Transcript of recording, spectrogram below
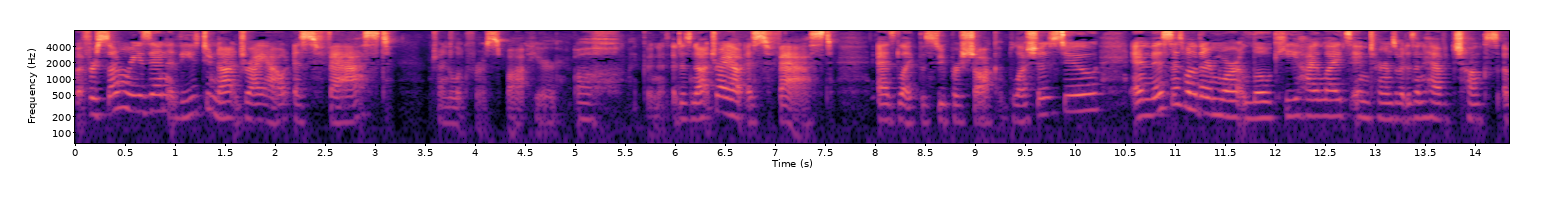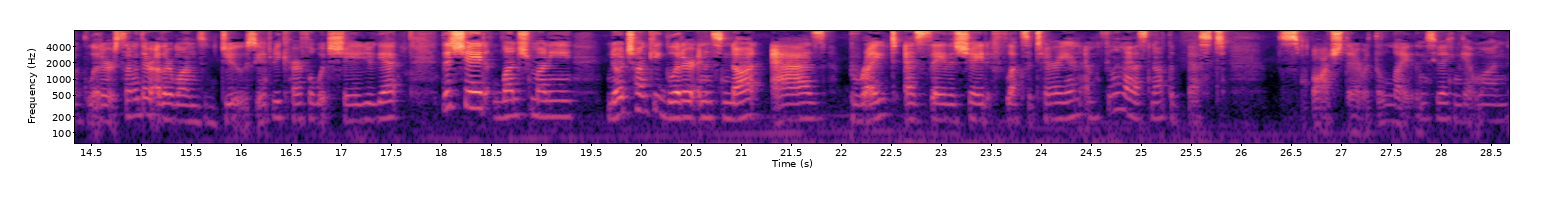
but for some reason, these do not dry out as fast. I'm trying to look for a spot here. Oh, goodness. It does not dry out as fast as like the Super Shock blushes do. And this is one of their more low-key highlights in terms of it doesn't have chunks of glitter. Some of their other ones do, so you have to be careful which shade you get. This shade, Lunch Money, no chunky glitter, and it's not as bright as, say, the shade Flexitarian. I'm feeling like that's not the best spotch there with the light. Let me see if I can get one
